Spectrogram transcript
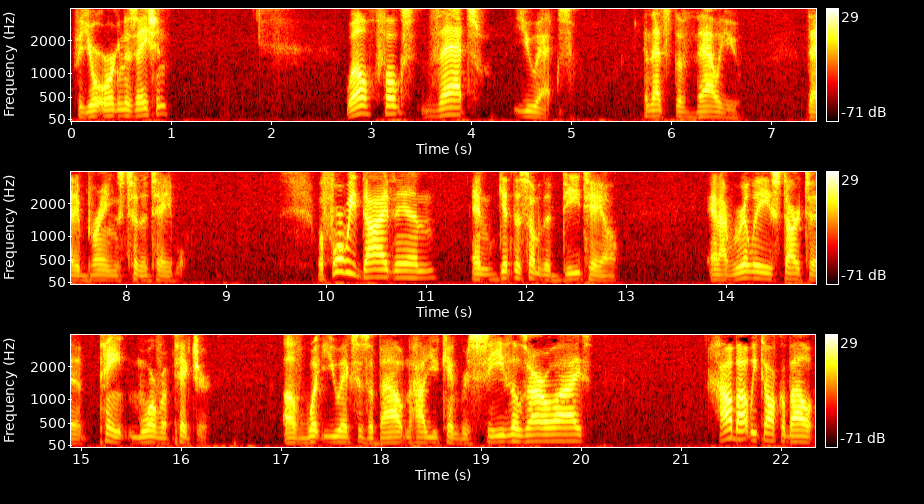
for your organization? Well, folks, that's UX. And that's the value that it brings to the table. Before we dive in and get to some of the detail, and I really start to paint more of a picture of what UX is about and how you can receive those ROIs, how about we talk about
